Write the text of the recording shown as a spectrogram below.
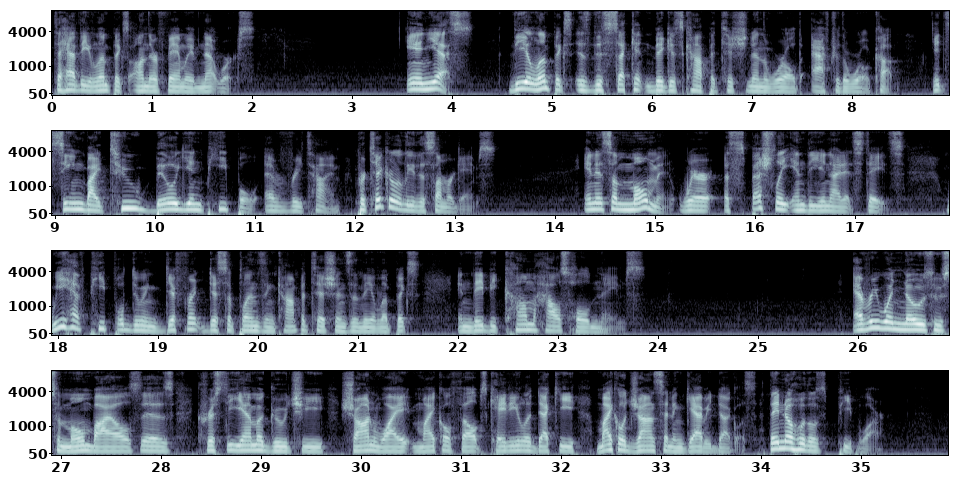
to have the Olympics on their family of networks. And yes, the Olympics is the second biggest competition in the world after the World Cup. It's seen by 2 billion people every time, particularly the Summer Games. And it's a moment where, especially in the United States, we have people doing different disciplines and competitions in the Olympics, and they become household names. Everyone knows who Simone Biles is, Kristi Yamaguchi, Shaun White, Michael Phelps, Katie Ledecky, Michael Johnson, and Gabby Douglas. They know who those people are.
